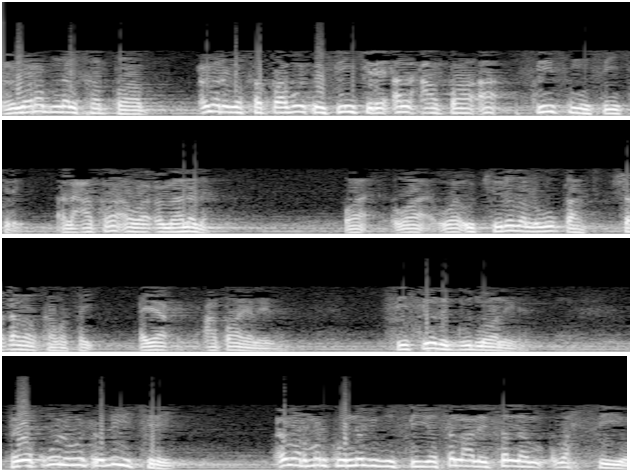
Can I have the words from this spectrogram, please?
Cumar bna alkhaaab cumar ibn khaaab wuxuu siin jiray alcaaaa siismuu siin jiray. Alcaaaa waa cumaalada. Waa ujurada lagu qaato shaqada qabatay ayaa caطaaya laydhaha siismada guudna waa laydhaha fayaquulu wuxuu dhihi jiray cumar markuu nebigu siiyo sal lay wasalam wax siiyo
